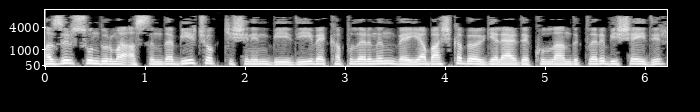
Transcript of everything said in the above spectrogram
hazır sundurma aslında birçok kişinin bildiği ve kapılarının ve ya başka bölgelerde kullandıkları bir şeydir.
